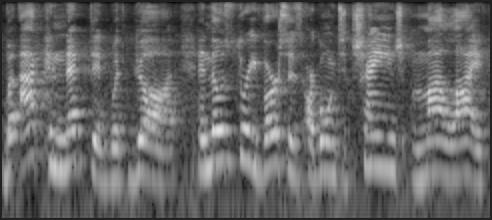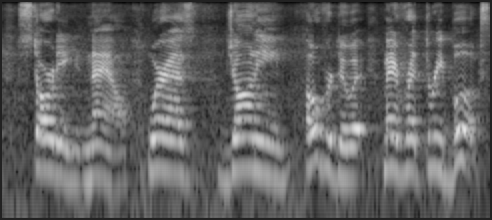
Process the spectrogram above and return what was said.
but I connected with God. And those three verses are going to change my life starting now. Whereas Johnny Overdo It may have read three books,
